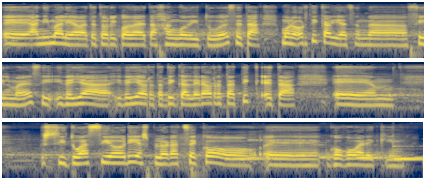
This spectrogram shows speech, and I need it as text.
e, animalia bat etorriko da eta jango ditu, ez? Eta, bueno, hortik abiatzen da filma, ez? Ideia, ideia horretatik, galdera horretatik, eta e, situazio hori esploratzeko e, gogoarekin.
